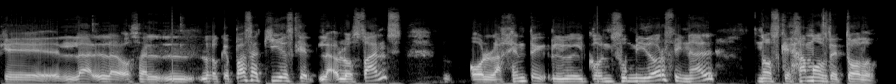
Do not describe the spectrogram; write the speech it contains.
que la, la- o sea, lo que pasa aquí es que la- los fans o la gente, el consumidor final, nos quejamos de todo.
